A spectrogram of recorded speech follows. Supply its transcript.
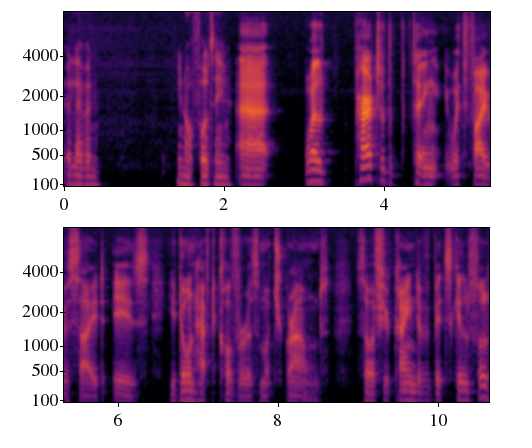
eleven? You know, full team. Uh, well, part of the thing with five-a-side is you don't have to cover as much ground. So if you're kind of a bit skillful,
